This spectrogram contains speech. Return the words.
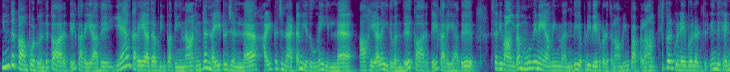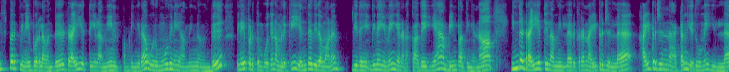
இந்த காம்பவுண்ட் வந்து காரத்தில் கரையாது. ஏன் கரையாது அப்படின்னு பார்த்தீங்கன்னா இந்த நைட்ரஜனில் ஹைட்ரஜன் ஆட்டம் எதுவுமே இல்லை. ஆகையால இது வந்து காரத்தில் காரத்தில் கரையாது. சரி வாங்க மூவினை அமீன் வந்து எப்படி வேறுபடுத்தலாம் அப்படின்னு பார்க்கலாம். ஹென்ஸ்பர்க் வினைபொருள் எடுத்திருக்கேன். இந்த ஹென்ஸ்பர்க் வினைபொருளை வந்து ட்ரை எத்தில் அமீன் அப்படிங்கிற ஒரு மூவினை அமீனை வந்து வினைப்படுத்தும் போது நம்மளுக்கு எந்த விதமான விதை வினையுமே இங்கே நடக்காது. ஏன் அப்படின்னு பார்த்தீங்கன்னா இந்த ட்ரையத்தில் அமீனில் இருக்கிற நைட்ரஜனில் ஹைட்ரஜன் ஆட்டம் எதுவுமே இல்லை.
